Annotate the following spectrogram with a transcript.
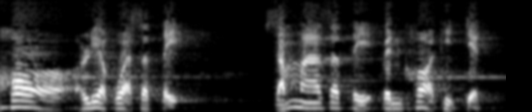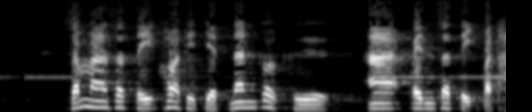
ข้อเรียกว่าสติสสัมมาสติเป็นข้อที่เจ็ดสัมมาสติข้อที่เจ็ดนั่นก็คืออาเป็นสติปัฏฐ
